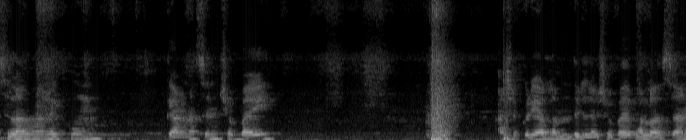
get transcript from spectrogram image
আসসালামু আলাইকুম কেমন আছেন সবাই? আশা করি আলহামদুলিল্লাহ সবাই ভালো আছেন।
